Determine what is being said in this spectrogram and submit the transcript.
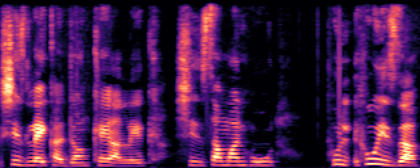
She's like a don't care like she's someone who who, who is a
